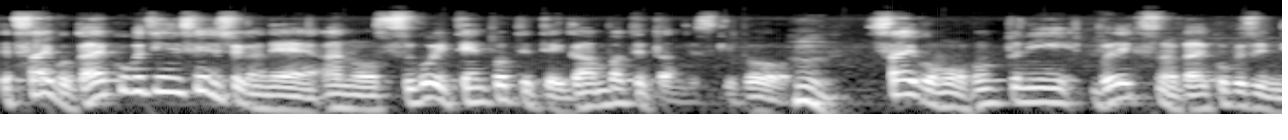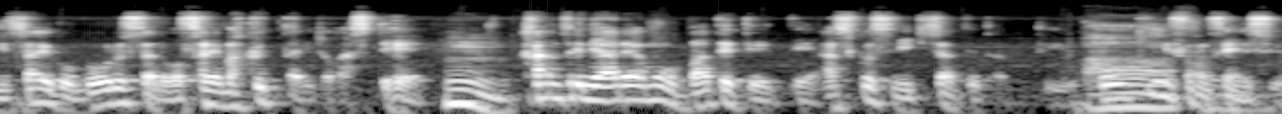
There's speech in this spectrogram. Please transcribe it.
で最後外国人選手がねあのすごい点取ってて頑張ってたんですけどうん。最後もう本当にブレックスの外国人に最後ゴール下で押されまくったりとかしてうん。完全にあれはもうバテてて足腰に来ちゃってたっていうホーキンソン選手、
